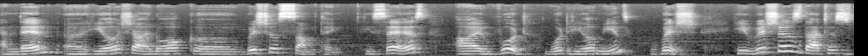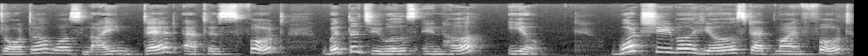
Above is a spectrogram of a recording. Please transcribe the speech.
And then uh, here Shylock uh, wishes something. He says, I would. Would here means wish. He wishes that his daughter was lying dead at his foot with the jewels in her ear. Would she were hearsed at my foot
